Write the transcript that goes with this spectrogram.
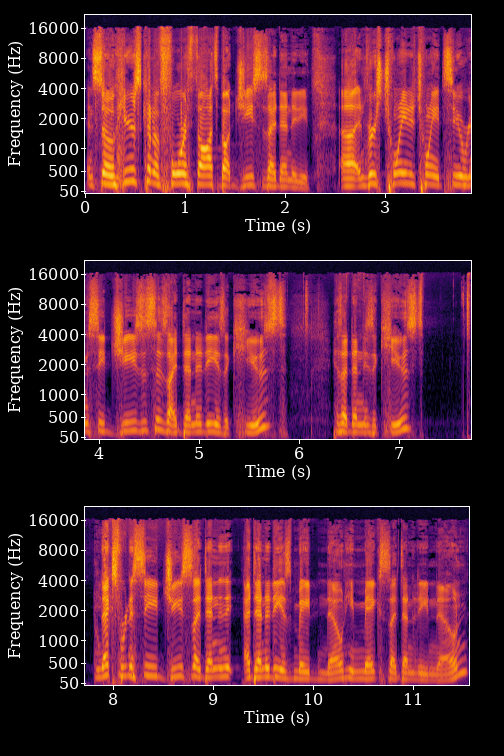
And so here's kind of four thoughts about Jesus' identity. Uh, in verse 20 to 22, we're going to see Jesus' identity is accused. His identity is accused. Next, we're going to see Jesus' identity, identity is made known. He makes his identity known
